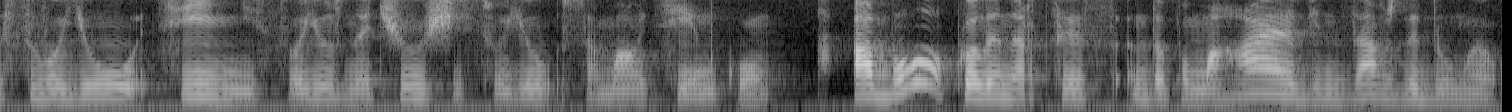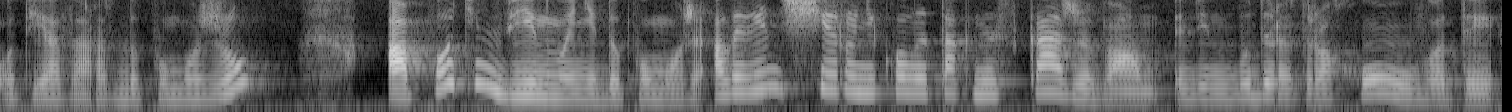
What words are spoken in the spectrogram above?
свою цінність, свою значущість, свою самооцінку. Або коли нарцис допомагає, він завжди думає: от я зараз допоможу. А потім він мені допоможе. Але він щиро ніколи так не скаже вам. Він буде розраховувати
